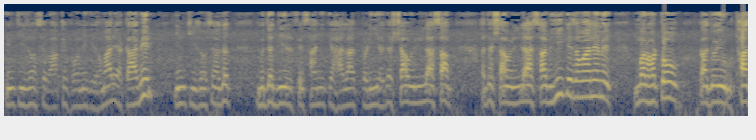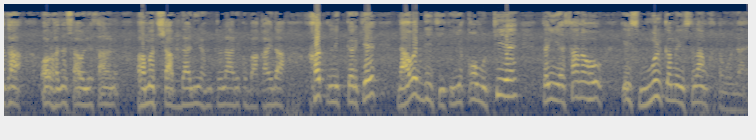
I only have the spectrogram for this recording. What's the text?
ان چیزوں سے واقف ہونے کی، ہمارے اکابر ان چیزوں سے حضرت مجد الفسانی کے حالات پڑھی حضرت شاہ اللہ صاحب، حضرت شاہ اللہ صاحب ہی کے زمانے میں مرہٹوں کا جو یہ اٹھا تھا اور حضرت شاہ اللہ احمد شاہ عبدالی رحمۃ اللہ علیہ کو باقاعدہ خط لکھ کر کے دعوت دی تھی کہ یہ قوم اٹھی ہے، کہیں ایسا نہ ہو کہ اس ملک میں اسلام ختم ہو جائے۔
